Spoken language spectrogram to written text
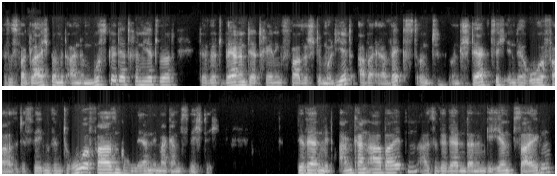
Es ist vergleichbar mit einem Muskel, der trainiert wird. Der wird während der Trainingsphase stimuliert, aber er wächst und, und stärkt sich in der Ruhephase. Deswegen sind Ruhephasen beim Lernen immer ganz wichtig. Wir werden mit Ankern arbeiten, also wir werden deinem Gehirn zeigen,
